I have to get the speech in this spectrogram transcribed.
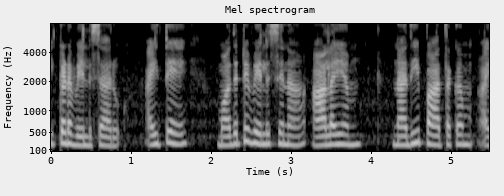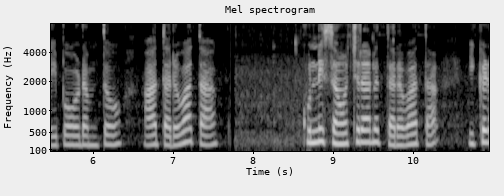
ఇక్కడ వెలిశారు. అయితే మొదటి వెలిసిన ఆలయం నదీ పాతకం అయిపోవడంతో ఆ తరువాత కొన్ని సంవత్సరాల తర్వాత ఇక్కడ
